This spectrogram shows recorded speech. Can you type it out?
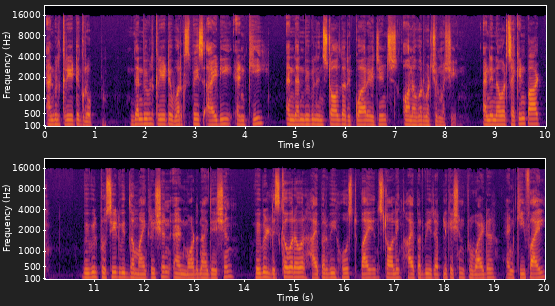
and will create a group. Then we will create a workspace ID and key and then we will install the required agents on our virtual machine. And in our second part, we will proceed with the migration and modernization. We will discover our Hyper-V host by installing Hyper-V replication provider and key file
